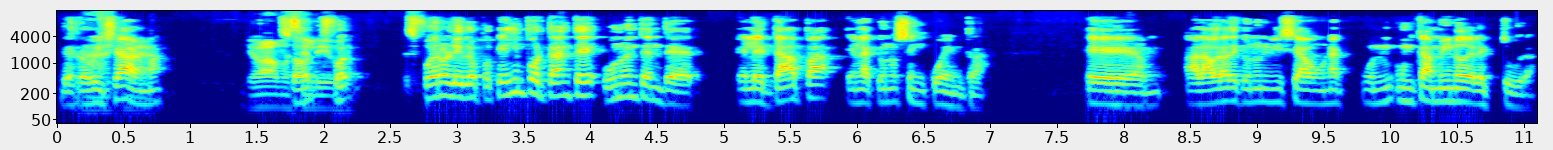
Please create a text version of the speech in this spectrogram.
de Robbie Ah, Sharma. Llevamos Son- el libro. fue- fueron libros porque es importante uno entender en la etapa en la que uno se encuentra eh, a la hora de que uno inicia una- un, un camino de lectura.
